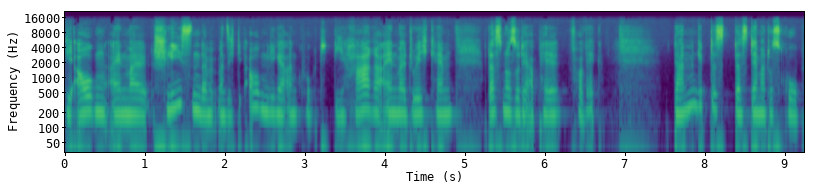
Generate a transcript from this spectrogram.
die Augen einmal schließen, damit man sich die Augenlider anguckt, die Haare einmal durchkämmen. Das nur so der Appell vorweg. Dann gibt es das Dermatoskop,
